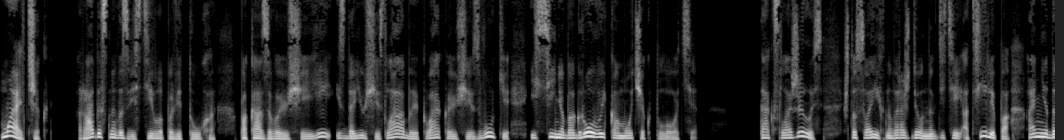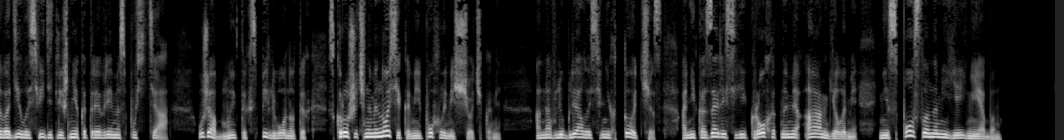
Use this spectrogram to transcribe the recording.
«Мальчик!» Радостно возвестила повитуха, показывающая ей издающие слабые квакающие звуки и сине-багровый комочек плоти. Так сложилось, что своих новорожденных детей от Филиппа Анне доводилось видеть лишь некоторое время спустя, уже обмытых, спеленутых, с крошечными носиками и пухлыми щечками. Она влюблялась в них тотчас, они казались ей крохотными ангелами, неспосланными ей небом.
